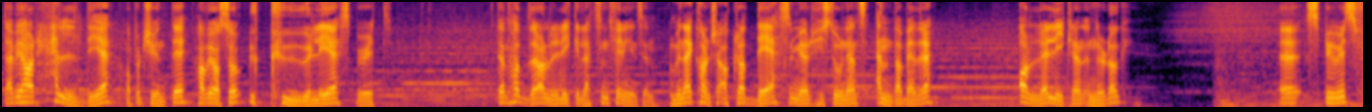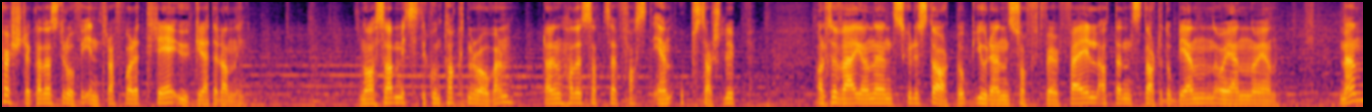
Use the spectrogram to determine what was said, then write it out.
Der vi har heldige opportunity, har vi også ukuelige spirit. Den hadde det aldri like lett som tvillingen sin, men det er kanskje akkurat det som gjør historien hans enda bedre. Alle liker en underdog. Uh, Spirits første katastrofe inntraff bare tre uker etter landing. NASA mistet kontakt med roveren da den hadde satt seg fast i en oppstartsloop. Altså hver gang den skulle starte opp, gjorde en software-feil at den startet opp igjen og igjen og igjen. Men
